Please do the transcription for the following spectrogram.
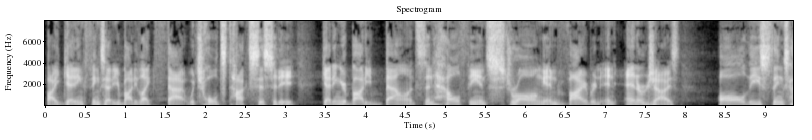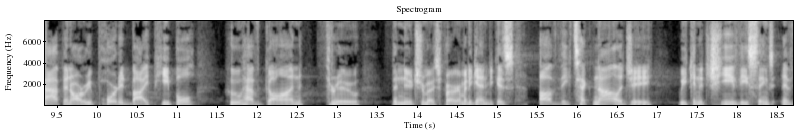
by getting things out of your body like fat, which holds toxicity getting your body balanced and healthy and strong and vibrant and energized, all these things happen are reported by people who have gone through the Nutrimost program. And again, because of the technology, we can achieve these things in a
